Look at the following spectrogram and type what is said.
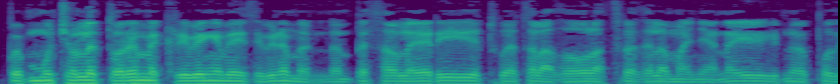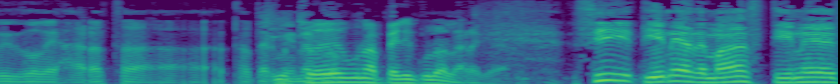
pues muchos lectores me escriben y me dicen, mira, me la he empezado a leer y estuve hasta las 2 o las 3 de la mañana y no he podido dejar hasta, hasta Sí, terminar. Esto es una película larga. Sí, tiene además, tiene,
